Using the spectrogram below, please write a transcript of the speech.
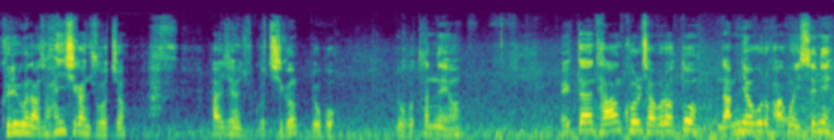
그리고 나서 1시간 죽었죠. 1시간 죽고 지금 요거 요거 탔네요. 일단 다음 콜 잡으러 또 남역으로 가고 있으니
